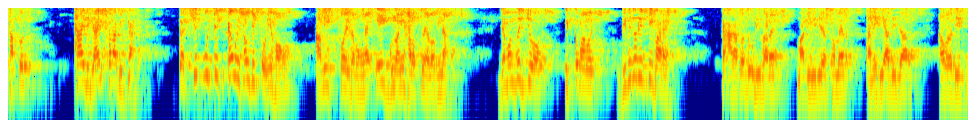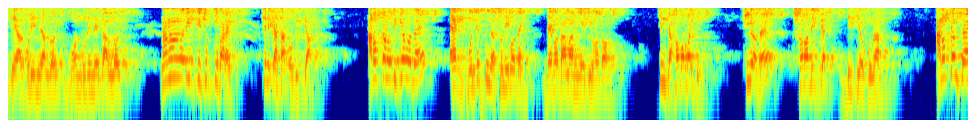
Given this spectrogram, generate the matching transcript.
থাকুন ঠাই বিদায় ছড়া বিজ্ঞান তা শীত বুদ্ধি কেমন সংক্ষিপ্ত তৈরি হং? আমি থয়ে যাব না এই গুণানি হালত এলগি না যেমন ধৈর্য ইক্য মানুষ বিবিধ ঋদ্ধি পারে তা আঘাত উড়ি পারে মাদি বিদির সমের পানি দিয়ে আদি যার তারপরে দি দেয়াল ভরি জাল লই মন ভরি নিয়ে জাল লই নানা ঋদ্ধি চুক্তি পারে সেনেকা তার অভিজ্ঞা। আর কান অভিজ্ঞা দেয় এক বৈদ্যুত চিন্তা শুনিব দেয় দেবতা মানিয়ে কি হদন চিন্তা, খবর পাই দি সিবদে স্বরাবিজ্ঞাত দ্বিতীয় গুণান। আনকান্তে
